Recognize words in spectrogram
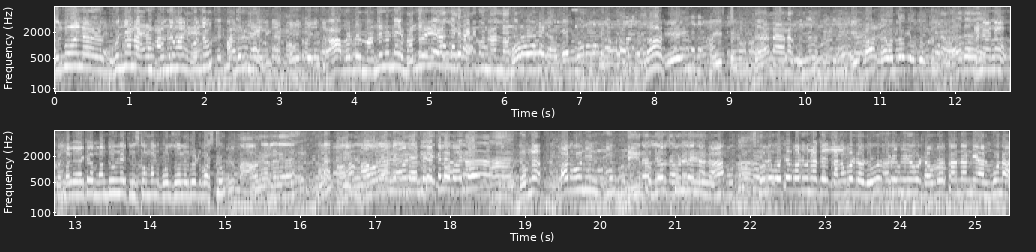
దింపు వాళ్ళ గుంజన్న గుంజు గుంజు. మందులు ఉన్నాయి. మందులు ఉన్నాయి. వాళ్ళ దగ్గర? మందులు ఉన్నాయి తీసుకోమని పోలీసు వాళ్ళు పెట్టి ఫస్ట్. దొంగ. వాడు స్కూల్ పోతే వాడు నాకు కనబడ్డాడు. అరే నేను డౌట్ అవుతుందని అనుకున్నా.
